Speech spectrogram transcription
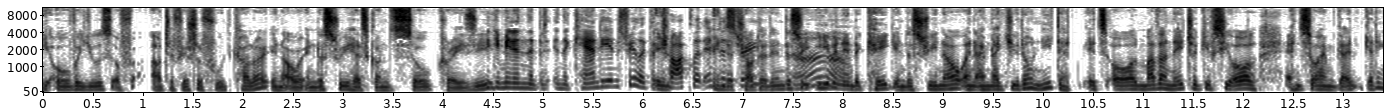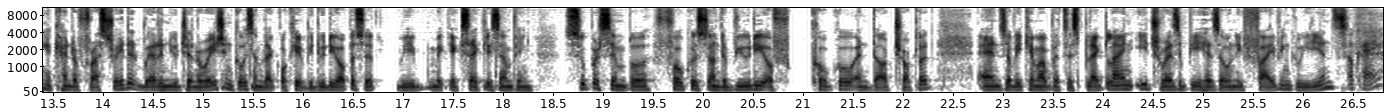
the overuse of artificial food color in our industry has gone so crazy. You mean in the in the candy industry, like the in- chocolate industry? In the chocolate industry, Oh. even in oh. the cake industry now. And I'm like, you don't need that. It's all Mother Nature gives you all. And so I'm get- getting a kind of frustrated where the new generation goes. I'm like, okay, we do the opposite. We make exactly something super simple, focused on the beauty of cocoa and dark chocolate. And so we came up with this black line. Each recipe has only five ingredients. Okay.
